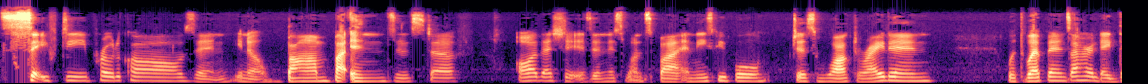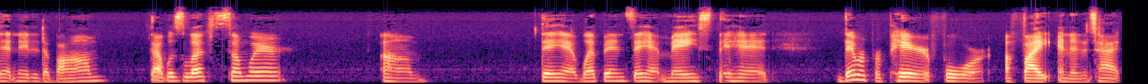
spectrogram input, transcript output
safety protocols and, you know, bomb buttons and stuff. All that shit is in this one spot and these people just walked right in with weapons. I heard they detonated a bomb that was left somewhere. Um they had weapons, they had mace, they had they were prepared for a fight and an attack.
